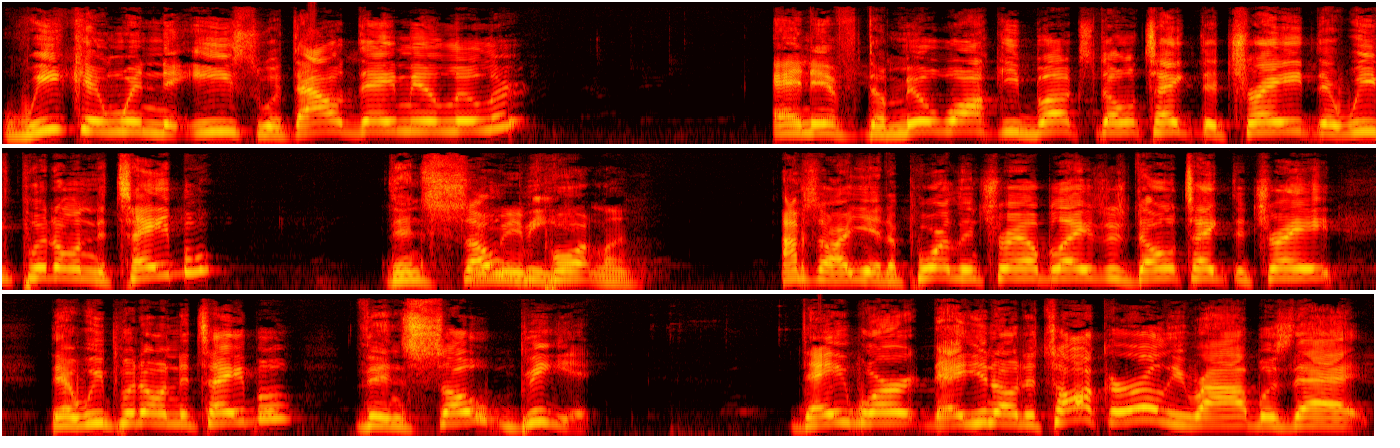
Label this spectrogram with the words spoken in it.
we can win the East without Damian Lillard. And if the Milwaukee Bucks don't take the trade that we've put on the table, then so you mean be Portland. It. I'm sorry, yeah, the Portland Trailblazers don't take the trade that we put on the table, then so be it. They were, they, you know, the talk early, Rob, was that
